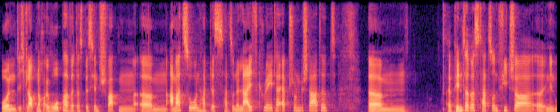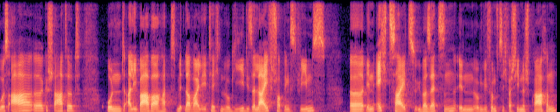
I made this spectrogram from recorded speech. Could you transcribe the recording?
Und ich glaube, nach Europa wird das bisschen schwappen. Ähm, Amazon hat das, hat so eine Live-Creator-App schon gestartet. Ähm, äh, Pinterest hat so ein Feature äh, in den USA äh, gestartet und Alibaba hat mittlerweile die Technologie, diese Live-Shopping-Streams äh, in Echtzeit zu übersetzen in irgendwie 50 verschiedene Sprachen.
